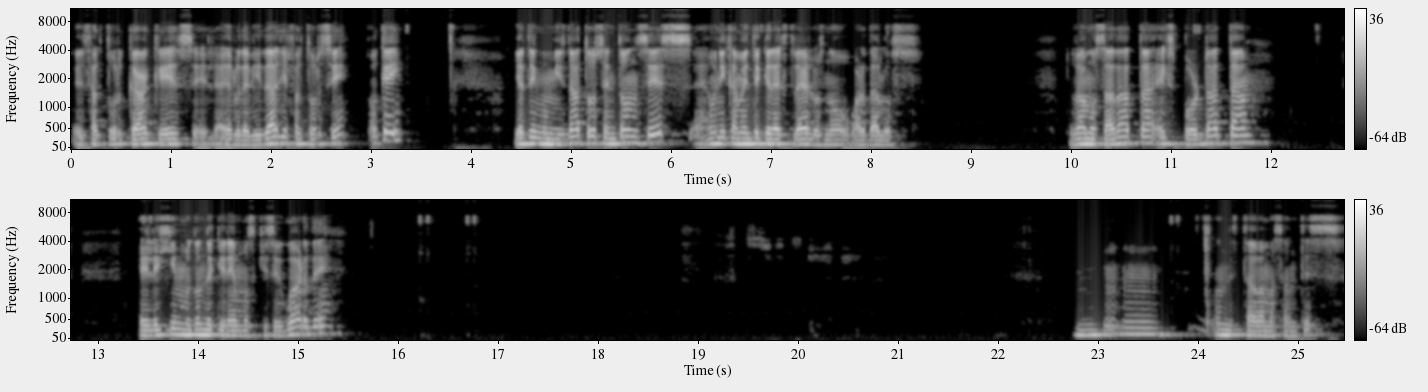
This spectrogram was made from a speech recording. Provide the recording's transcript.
el factor K que es la aerodabilidad y el factor C. Ok. Ya tengo mis datos, entonces eh, únicamente queda extraerlos, no guardarlos. Vamos a Data, Export Data. Elegimos dónde queremos que se guarde. ¿Dónde estaba más antes?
